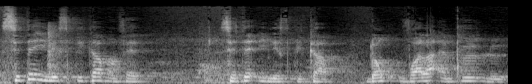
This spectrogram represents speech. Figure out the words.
C'était inexplicable en fait. C'était inexplicable. Donc voilà un peu le,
